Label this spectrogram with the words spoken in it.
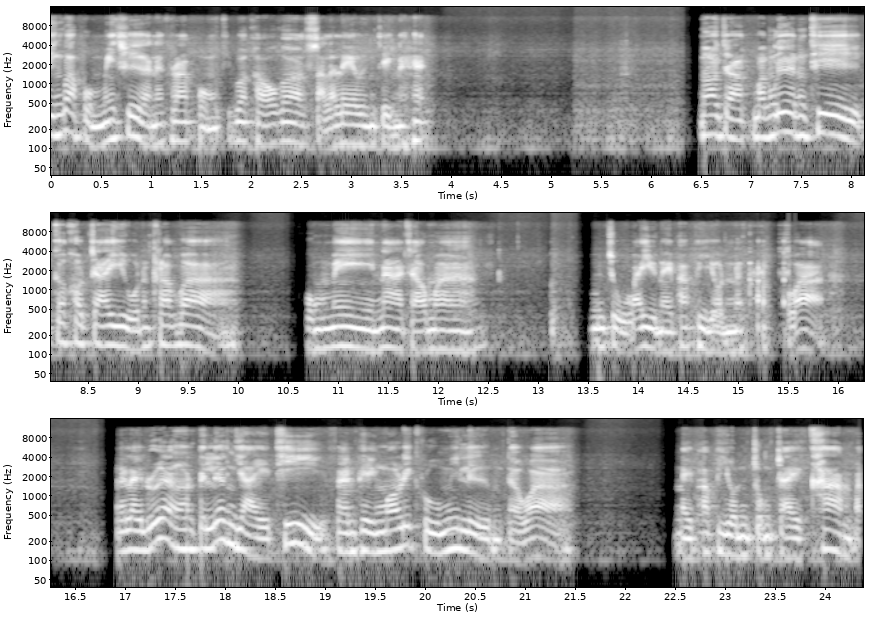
ริงๆว่าผมไม่เชื่อนะครับ ผมคิดว่าเขาก็สารเลวจริง ๆ นะฮะ นอกจากบางเรื่องที่ก็เข้าใจอยู่นะครับว่าคงไม่น่าจะเอามาบรรจุไว้อยู่ในภาพยนตร์นะครับ แต่ว่าหลายๆเรื่องมันเป็นเรื่องใหญ่ที่แฟนเพลง Mötley Crüe ไม่ลืม แต่ว่าในภาพยนตร์จงใจข้ามไป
